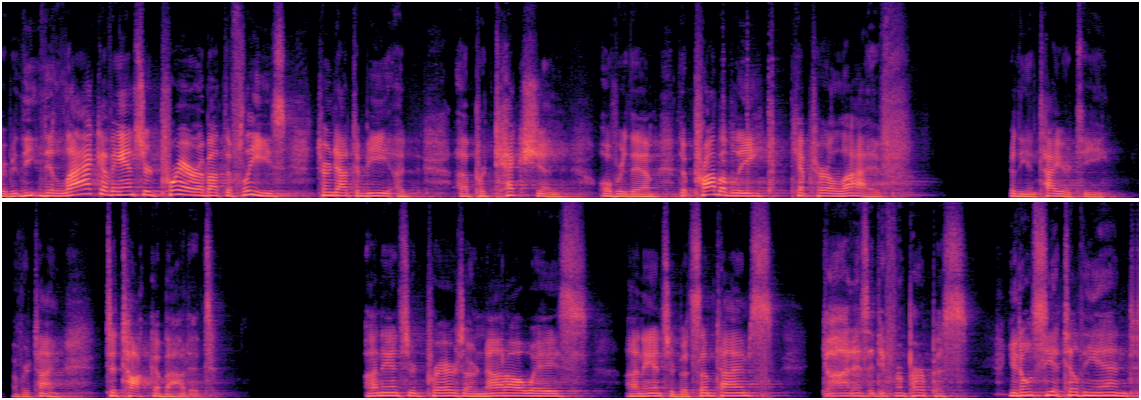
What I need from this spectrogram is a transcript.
the, the lack of answered prayer about the fleas turned out to be a, a protection over them that probably kept her alive for the entirety of her time to talk about it. Unanswered prayers are not always unanswered, but sometimes God has a different purpose. You don't see it till the end.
